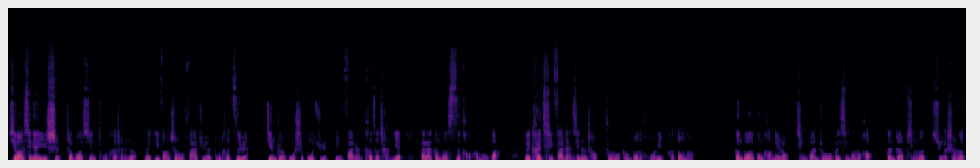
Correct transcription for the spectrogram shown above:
希望新年伊始，这波新土特产热，为地方深入发掘独特资源、精准务实布局，并发展特色产业，带来更多思考和谋划。为开启发展新征程注入更多的活力和动能。更多公考内容，请关注微信公众号“跟着评论学申论”。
